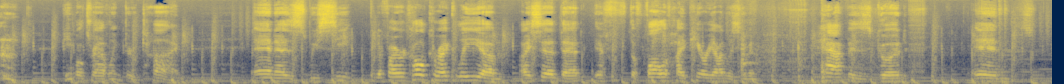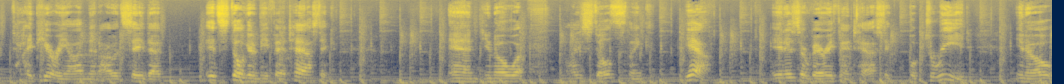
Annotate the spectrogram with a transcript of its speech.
people traveling through time. And as we see, if I recall correctly, um, I said that if the fall of Hyperion was even half as good in Hyperion, then I would say that it's still going to be fantastic. And you know what? I still think, yeah, it is a very fantastic book to read. You know,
